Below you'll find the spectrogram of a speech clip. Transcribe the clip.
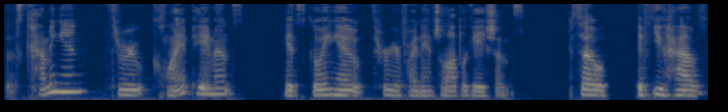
It's coming in through client payments. It's going out through your financial obligations. So if you have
